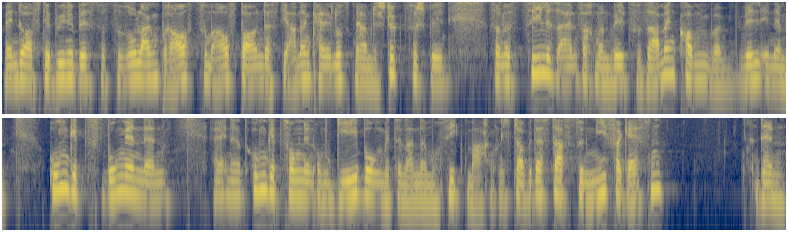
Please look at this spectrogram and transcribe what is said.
wenn du auf der Bühne bist, dass du so lange brauchst zum Aufbauen, dass die anderen keine Lust mehr haben, das Stück zu spielen, sondern das Ziel ist einfach, man will zusammenkommen, man will in einem ungezwungenen, äh, in einer ungezwungenen Umgebung miteinander Musik machen. Und ich glaube, das darfst du nie vergessen. Denn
